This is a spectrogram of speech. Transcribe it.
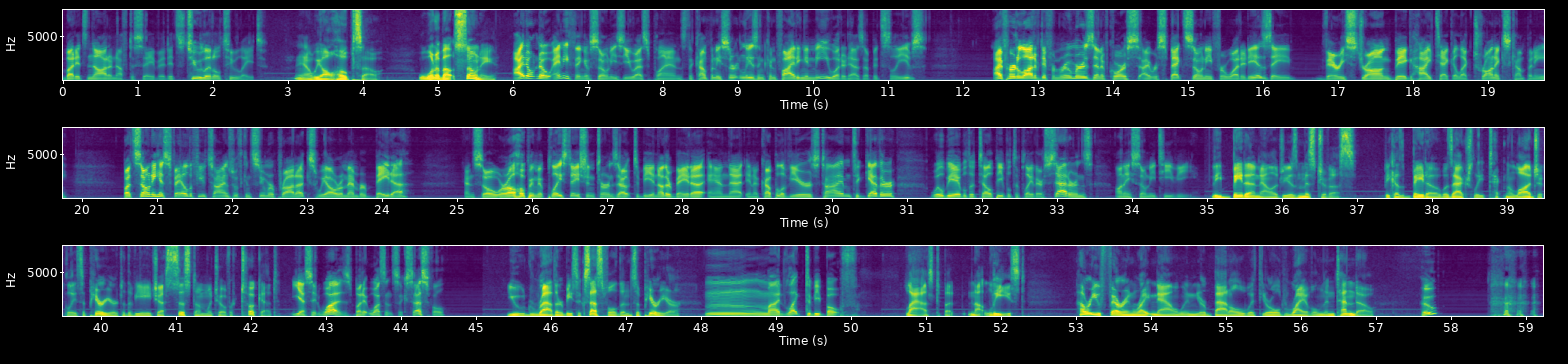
but it's not enough to save it. It's too little too late. Yeah, we all hope so. What about Sony? I don't know anything of Sony's US plans. The company certainly isn't confiding in me what it has up its sleeves. I've heard a lot of different rumors, and of course, I respect Sony for what it is a very strong, big, high tech electronics company. But Sony has failed a few times with consumer products. We all remember Beta. And so we're all hoping that PlayStation turns out to be another beta and that in a couple of years' time, together, we'll be able to tell people to play their Saturns on a Sony TV. The beta analogy is mischievous, because beta was actually technologically superior to the VHS system which overtook it. Yes, it was, but it wasn't successful. You'd rather be successful than superior. Hmm, I'd like to be both. Last, but not least, how are you faring right now in your battle with your old rival Nintendo? Who? the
